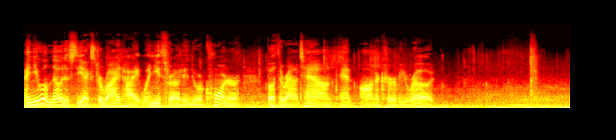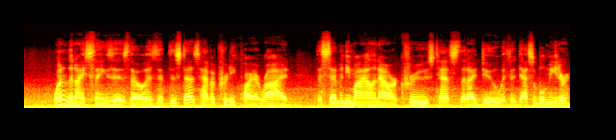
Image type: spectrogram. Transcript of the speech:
And you will notice the extra ride height when you throw it into a corner, both around town and on a curvy road. One of the nice things is though, is that this does have a pretty quiet ride. The 70 mile an hour cruise test that I do with a decibel meter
